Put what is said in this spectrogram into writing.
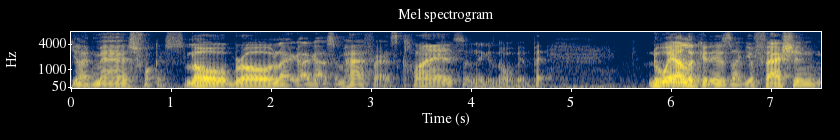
you're like, man, it's fucking slow, bro. Like I got some half-ass clients. Some niggas don't get paid. The way I look at it is like your fashion,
